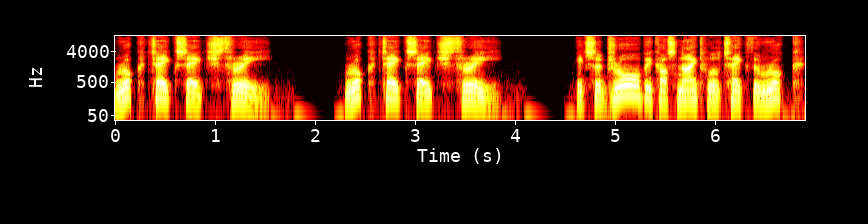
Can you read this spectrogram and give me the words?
Rook takes h3. Rook takes h3. It's a draw because knight will take the rook,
